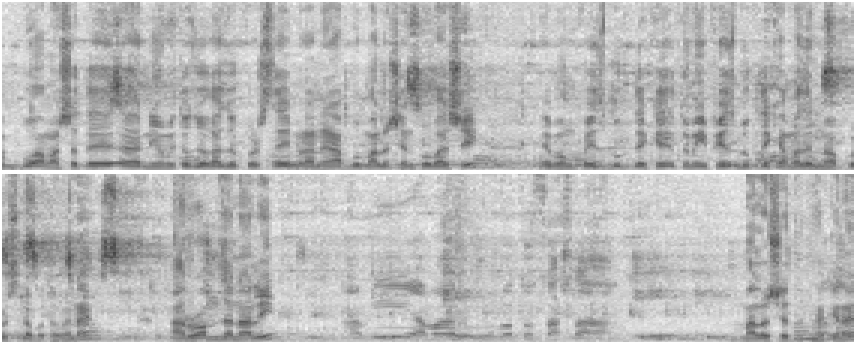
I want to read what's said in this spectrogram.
আব্বু আমার সাথে নিয়মিত যোগাযোগ করছে। ইমরানের আব্বু মালয়েশিয়ান প্রবাসী এবং ফেসবুক দেখে তুমি ফেসবুক দেখে আমাদের নক করছিলে প্রথমে না? আর রমজান আলী? আমি আমার মূলত চাষা মালয়েশিয়াতে থাকে না?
